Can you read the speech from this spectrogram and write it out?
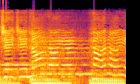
Jai Jai Narayana Narayana.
